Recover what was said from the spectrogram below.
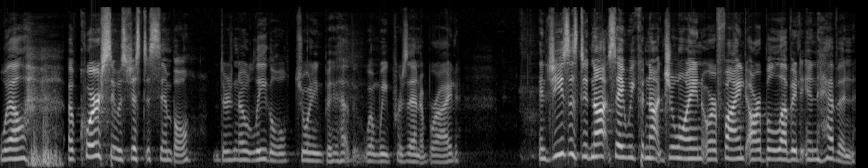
Well, of course, it was just a symbol. There's no legal joining when we present a bride. And Jesus did not say we could not join or find our beloved in heaven.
